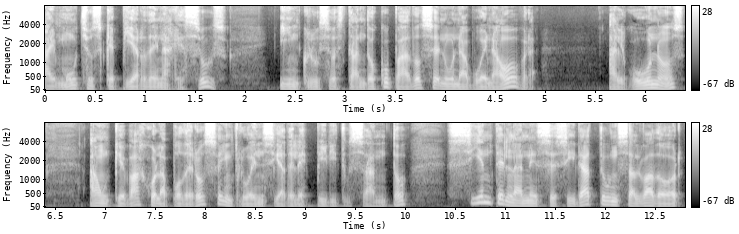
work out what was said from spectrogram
Hay muchos que pierden a Jesús, incluso estando ocupados en una buena obra. Algunos, aunque bajo la poderosa influencia del Espíritu Santo, sienten la necesidad de un Salvador,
